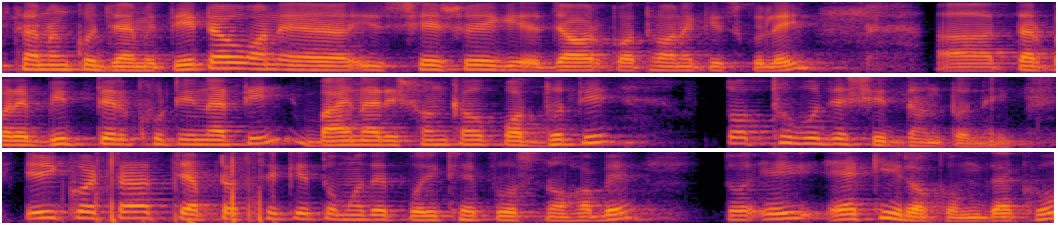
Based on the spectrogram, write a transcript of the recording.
স্থানাঙ্ক জ্যামিতি, এটাও অনেক শেষ হয়ে যাওয়ার কথা অনেক স্কুলেই। তারপরে বৃত্তের খুঁটিনাটি, বাইনারি সংখ্যা ও পদ্ধতি, তথ্য বুঝে সিদ্ধান্ত নেই। এই কয়টা চ্যাপ্টার থেকে তোমাদের পরীক্ষায় প্রশ্ন হবে। তো এই একই রকম, দেখো,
